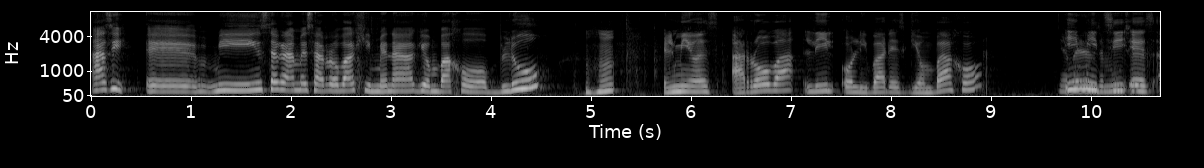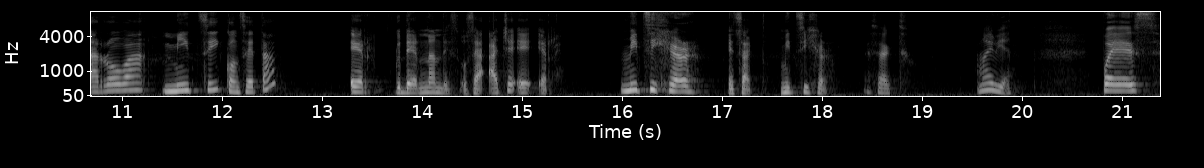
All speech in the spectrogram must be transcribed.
Ah, sí. eh, mi Instagram es arroba jimena-blue. Ujú. El mío es arroba Lil Olivares guion bajo. Y Mitzi es arroba Mitzi con Z, R, de Hernández, o sea, H-E-R. Mitzi Hair. Exacto, Mitzi Her. Exacto. Muy bien. Pues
